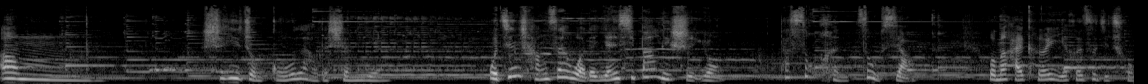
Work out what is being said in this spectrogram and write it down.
嗯，是一种古老的声音，我经常在我的研习班里使用，它似乎很奏效。我们还可以和自己重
